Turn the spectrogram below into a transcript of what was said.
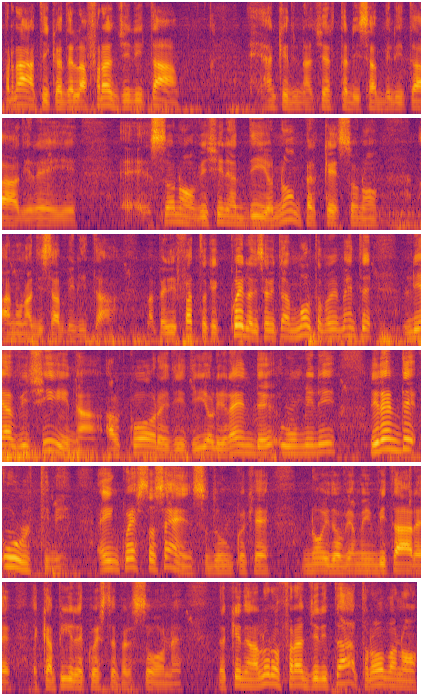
pratica della fragilità e anche di una certa disabilità, direi, eh, sono vicine a Dio, non perché sono, hanno una disabilità, ma per il fatto che quella disabilità molto probabilmente li avvicina al cuore di Dio, li rende umili, li rende ultimi. È in questo senso dunque che noi dobbiamo invitare e capire queste persone, perché nella loro fragilità trovano,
